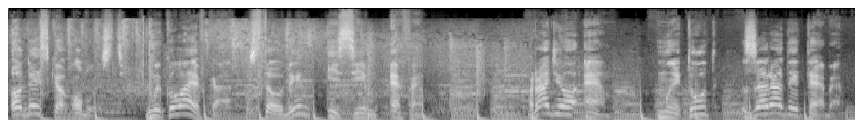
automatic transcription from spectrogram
Одеська область. Миколаївка 101,7 FM. Радіо М. Ми тут заради тебе. –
